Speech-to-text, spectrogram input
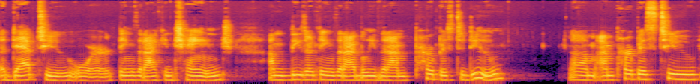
adapt to or things that I can change. Um, these are things that I believe that I'm purposed to do. Um, I'm purposed to,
